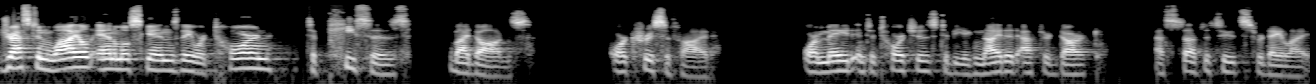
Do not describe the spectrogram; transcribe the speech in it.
Dressed in wild animal skins, they were torn to pieces by dogs, or crucified, or made into torches to be ignited after dark as substitutes for daylight.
